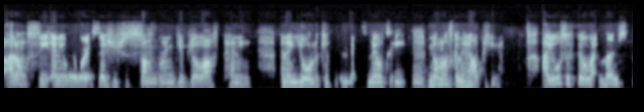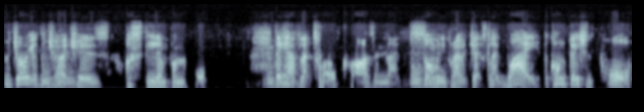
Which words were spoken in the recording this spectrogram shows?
I don't see anywhere where it says you should suffer mm-hmm. and give your last penny and then you're looking for the next meal to eat. Mm-hmm. No one's going to help you. I also feel like most majority of the mm-hmm. churches are stealing from the poor. They mm-hmm. have like 12 cars and like so mm-hmm. many private jets. Like, why? The congregation's poor.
